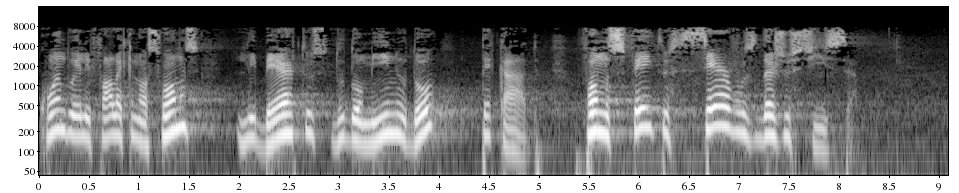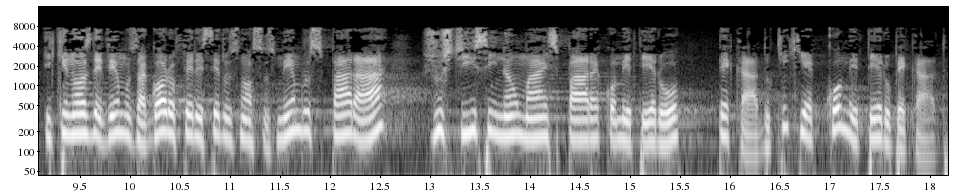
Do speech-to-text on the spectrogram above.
quando ele fala que nós fomos libertos do domínio do pecado. Fomos feitos servos da justiça. E que nós devemos agora oferecer os nossos membros para a justiça e não mais para cometer o pecado. O que, é cometer o pecado?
